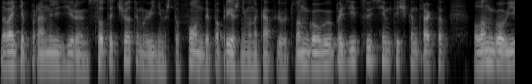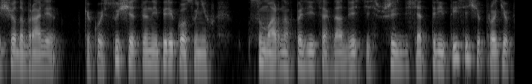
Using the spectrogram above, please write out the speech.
Давайте проанализируем сот-отчеты. Мы видим, что фонды по-прежнему накапливают лонговую позицию 7000 контрактов. Лонгов еще добрали какой существенный перекос у них суммарно в позициях, да, 263 тысячи против,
